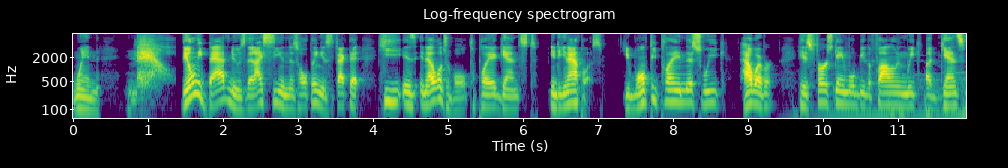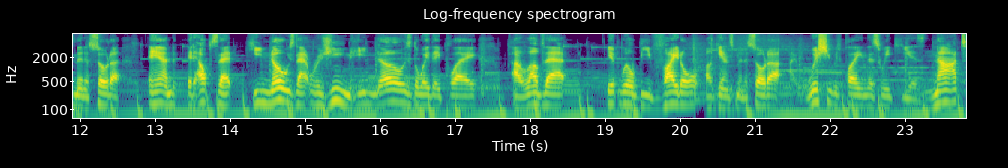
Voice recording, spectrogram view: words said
win now. The only bad news that I see in this whole thing is the fact that he is ineligible to play against Indianapolis. He won't be playing this week. However, his first game will be the following week against Minnesota. And it helps that he knows that regime, he knows the way they play. I love that. It will be vital against Minnesota. I wish he was playing this week. He is not.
